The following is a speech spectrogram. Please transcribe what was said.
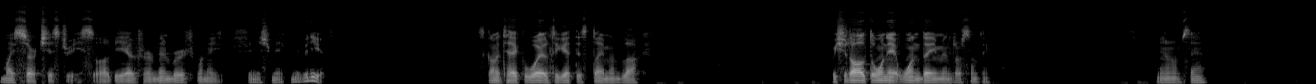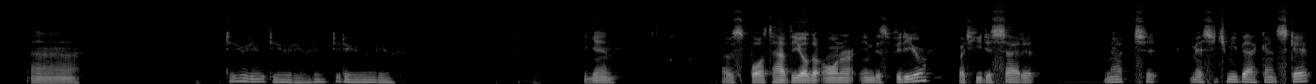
my search history, so I'll be able to remember it when I finish making the video. It's going to take a while to get this diamond block we should all donate one diamond or something. You know what I'm saying? Uh, do do do do do do do. Again, I was supposed to have the other owner in this video, but he decided not to message me back on Skype.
